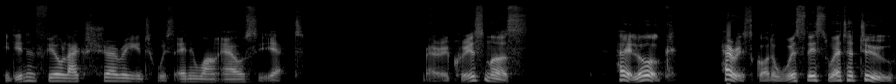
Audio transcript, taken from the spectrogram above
He didn't feel like sharing it with anyone else yet. Merry Christmas! Hey, look! Harry's got a Weasley sweater too.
